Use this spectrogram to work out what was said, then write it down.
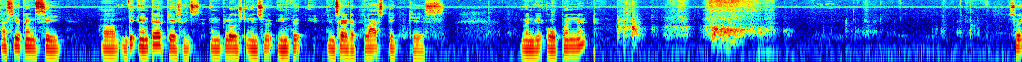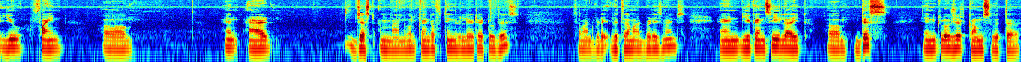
As you can see uh, the entire case is enclosed into, into inside a plastic case. When we open it so you find um, an ad just a manual kind of thing related to this some with some advertisements. And you can see like um, this enclosure comes with a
